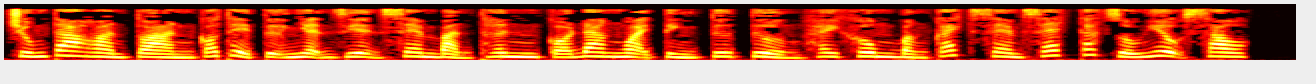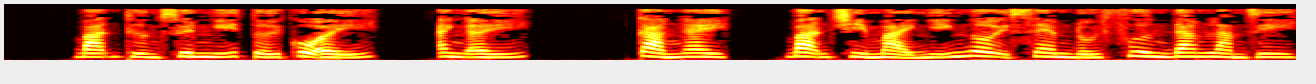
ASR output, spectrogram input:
chúng ta hoàn toàn có thể tự nhận diện xem bản thân có đang ngoại tình tư tưởng hay không bằng cách xem xét các dấu hiệu sau. Bạn thường xuyên nghĩ tới cô ấy, anh ấy. Cả ngày, bạn chỉ mãi nghĩ ngợi xem đối phương đang làm gì.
